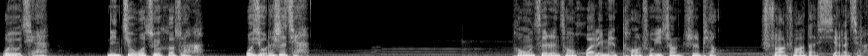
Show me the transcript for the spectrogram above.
我有钱，您救我最合算了，我有的是钱。投资人从怀里面掏出一张支票，刷刷的写了起来。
